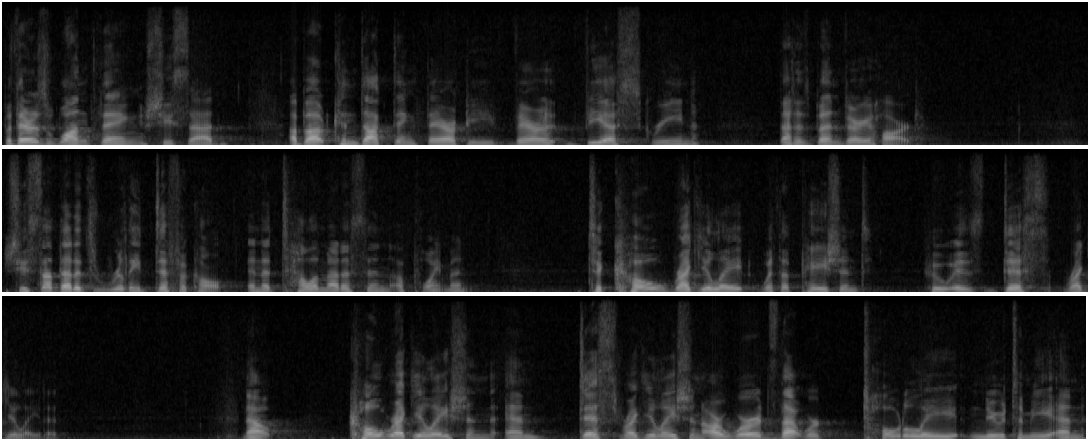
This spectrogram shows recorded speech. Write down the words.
But there's one thing, she said, about conducting therapy via screen that has been very hard. She said that it's really difficult in a telemedicine appointment to co regulate with a patient who is dysregulated. Now, co regulation and dysregulation are words that were totally new to me, and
